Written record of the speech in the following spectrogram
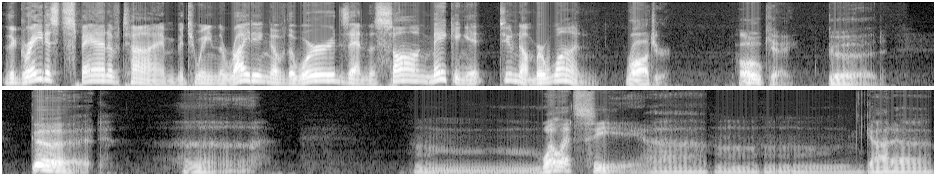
The greatest span of time between the writing of the words and the song making it to number one. Roger. Okay. Good. Good. Huh. Hmm. Well, let's see. Uh, hmm, gotta.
